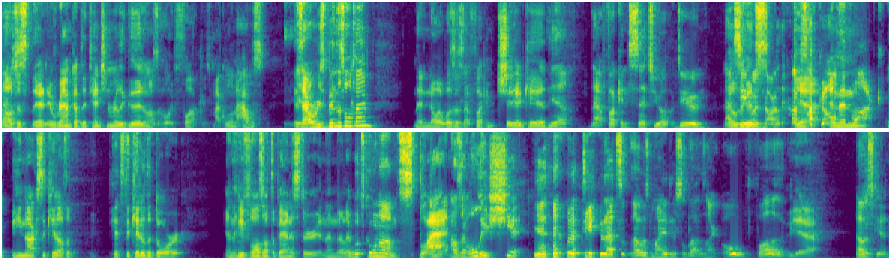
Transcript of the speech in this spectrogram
I was just it, it ramped up the tension really good, and I was like, "Holy fuck! Is Michael in the house? Is Yeah. that where he's been this whole time?" And no, it wasn't. It was that fucking shithead kid. yeah. That fucking sets you up, dude. That, That was scene good was gnarly. I yeah, like, oh and then- fuck. He knocks the kid off the, hits the kid with the door, and then he falls off the banister. And then they're like, "What's going on?" Splat, and I was like, "Holy shit!" Yeah, dude. That's that was my initial thought. I was like, oh fuck. Yeah, That was good.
